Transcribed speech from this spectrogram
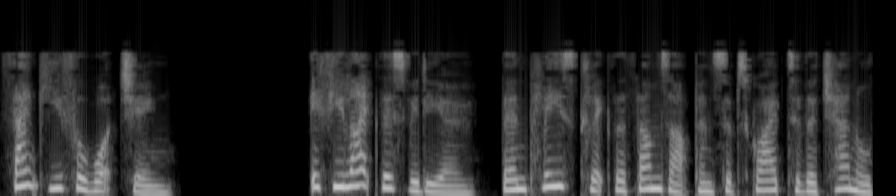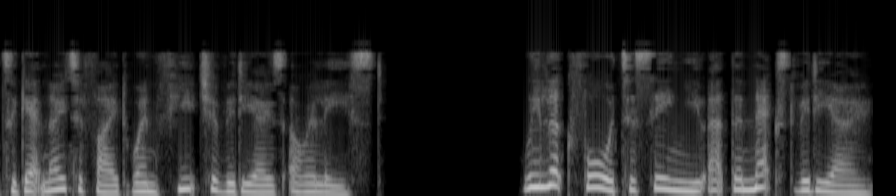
Thank you for watching. If you like this video, then please click the thumbs up and subscribe to the channel to get notified when future videos are released. We look forward to seeing you at the next video.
